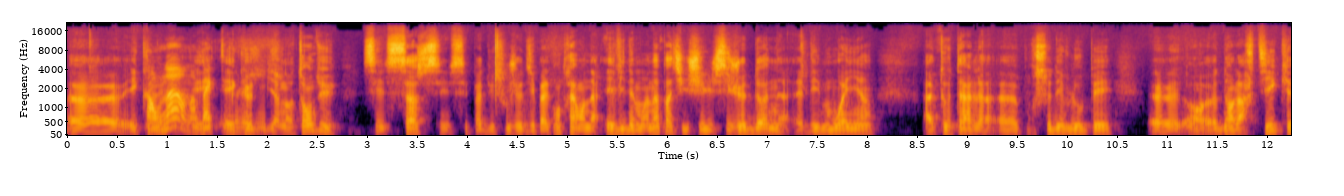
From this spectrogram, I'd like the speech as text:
et que, on a un impact et, que bien entendu, c'est ça, c'est pas du tout, je dis pas le contraire, on a évidemment un impact. Si, si je donne des moyens à Total pour se développer euh, dans l'Arctique,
